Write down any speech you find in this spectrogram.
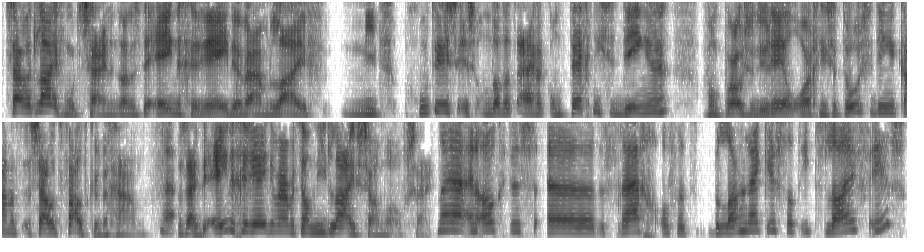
zou het live moeten zijn. En dan is de enige reden waarom live niet goed is, is omdat het eigenlijk om technische dingen of om procedureel organisatorische dingen kan het, zou het fout kunnen gaan. Ja. Dat is eigenlijk de enige reden waarom het dan niet live zou mogen zijn. Nou ja, en ook dus eh, de vraag of het belangrijk is dat iets live is.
